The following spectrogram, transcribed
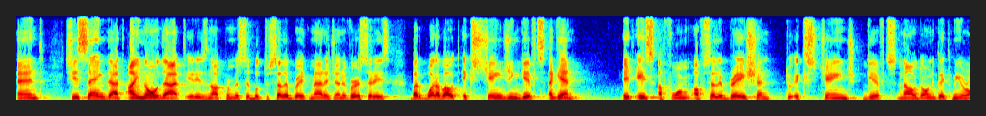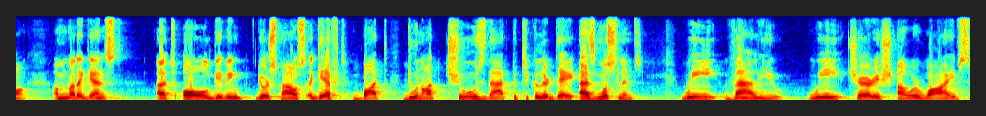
and she's saying that I know that it is not permissible to celebrate marriage anniversaries, but what about exchanging gifts? Again, it is a form of celebration to exchange gifts. Now, don't get me wrong. I'm not against at all giving your spouse a gift, but do not choose that particular day. As Muslims, we value, we cherish our wives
